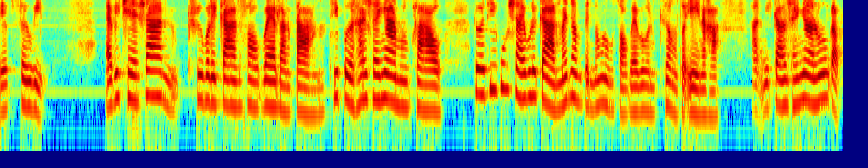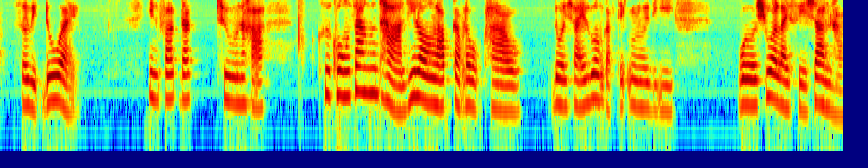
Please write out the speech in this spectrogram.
Web Service แอปพลิเคชัน คือบริการซอฟต์แวร์ต่างๆ ที่เปิดให้ใช้งานบนคลาวด์โดยที่ผู้ใช้บริการไม่จำเป็นต้องลงซอฟต์แวร์บนเครื่องของตัวเองนะคะ อาจมีการใช้งานร่วมกับเซอร์วิสด้วย Infrastructure นะคะ คือโครงสร้างพื้นฐานที่รองรับกับระบบคลาวด์โดยใช้ร่วมกับเทคโนโลยี Virtualization ค่ะ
